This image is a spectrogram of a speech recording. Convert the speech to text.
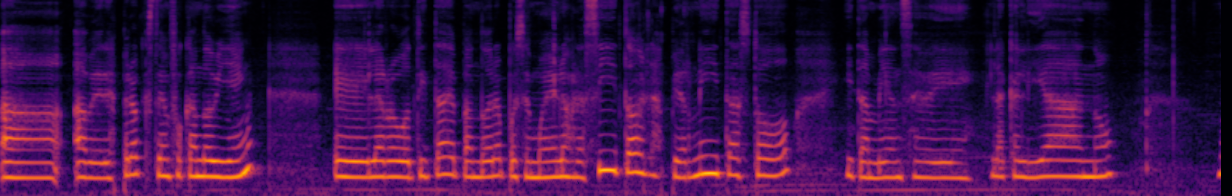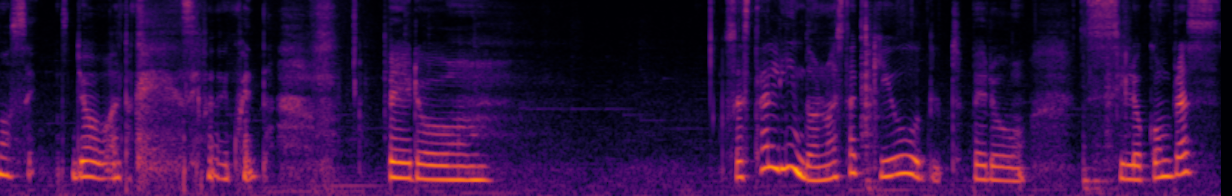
Ah, a ver, espero que esté enfocando bien. Eh, la robotita de Pandora pues se mueve los bracitos, las piernitas, todo. Y también se ve la calidad, ¿no? No sé, yo al toque sí me doy cuenta. Pero... O sea, está lindo, ¿no? Está cute, pero si lo compras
